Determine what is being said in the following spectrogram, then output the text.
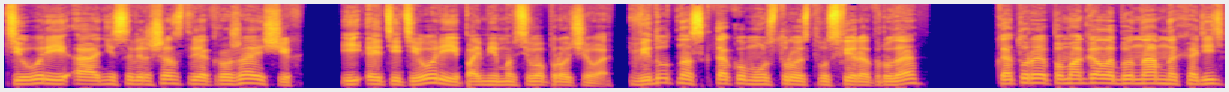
теории о несовершенстве окружающих, и эти теории, помимо всего прочего, ведут нас к такому устройству сферы труда, которая помогала бы нам находить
